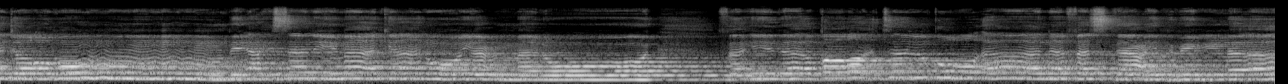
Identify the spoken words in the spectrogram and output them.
أجرهم بأحسن ما كانوا يعملون. فإذا قرأت القرآن فاستعذ بالله.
